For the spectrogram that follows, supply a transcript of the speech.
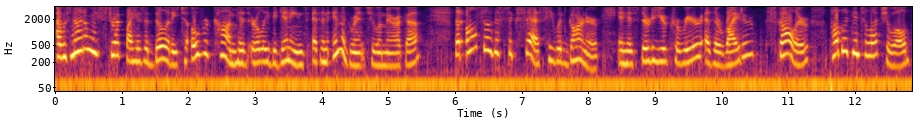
I was not only struck by his ability to overcome his early beginnings as an immigrant to America, but also the success he would garner in his 30 year career as a writer, scholar, public intellectual,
